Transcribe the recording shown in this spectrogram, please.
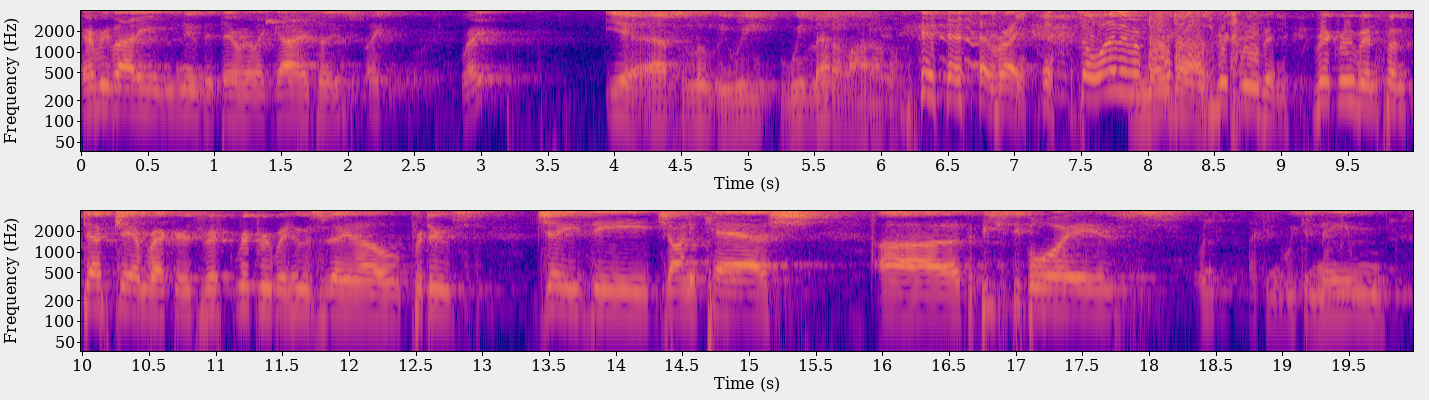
everybody knew that there were like guys, like, right? Yeah, absolutely. We we met a lot of them. right. So one of them in No was. Rick Rubin. Rick Rubin from Def Jam Records. Rick, Rick Rubin, who's you know produced Jay Z, Johnny Cash, uh, the Beastie Boys. I can we can name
